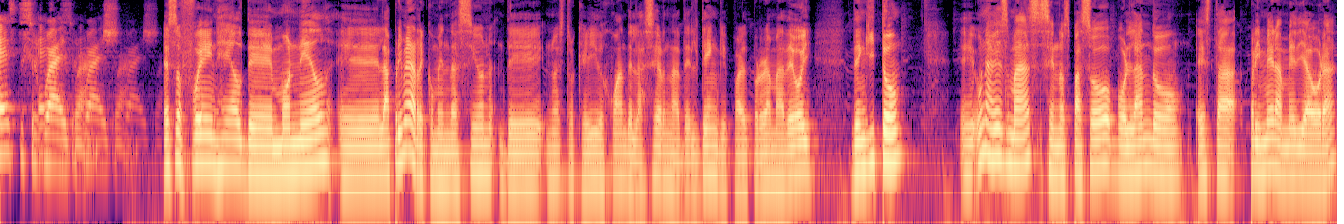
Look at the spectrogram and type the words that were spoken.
Este es el este Eso fue Inhale de Monel, eh, la primera recomendación de nuestro querido Juan de la Serna del dengue para el programa de hoy. Denguito, eh, una vez más se nos pasó volando esta primera media hora.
